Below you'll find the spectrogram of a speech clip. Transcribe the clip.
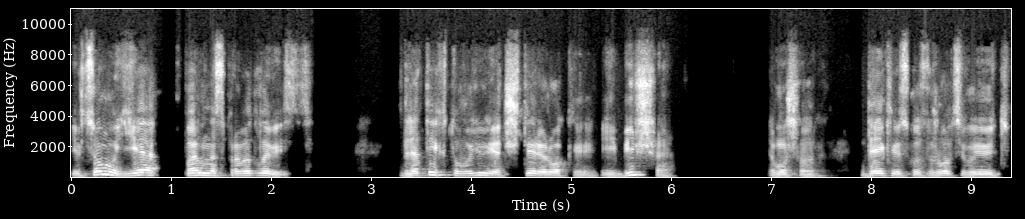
І в цьому є певна справедливість для тих, хто воює 4 роки і більше, тому що деякі військовослужбовці воюють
